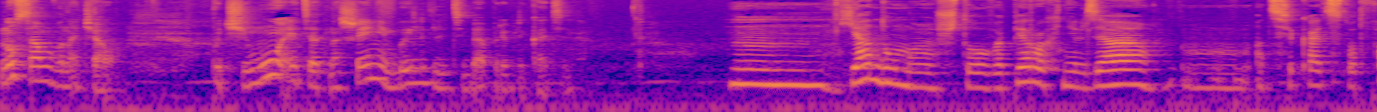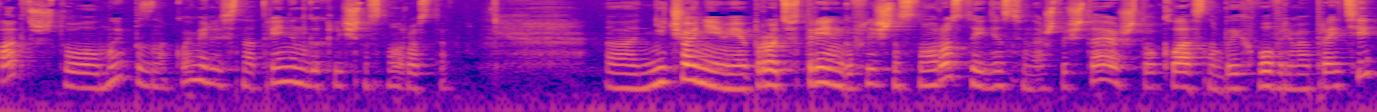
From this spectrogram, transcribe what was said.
ну, с самого начала. Почему эти отношения были для тебя привлекательны? Я думаю, что, во-первых, нельзя отсекать тот факт, что мы познакомились на тренингах личностного роста. А, ничего не имею против тренингов личностного роста. Единственное, что считаю, что классно бы их вовремя пройти,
